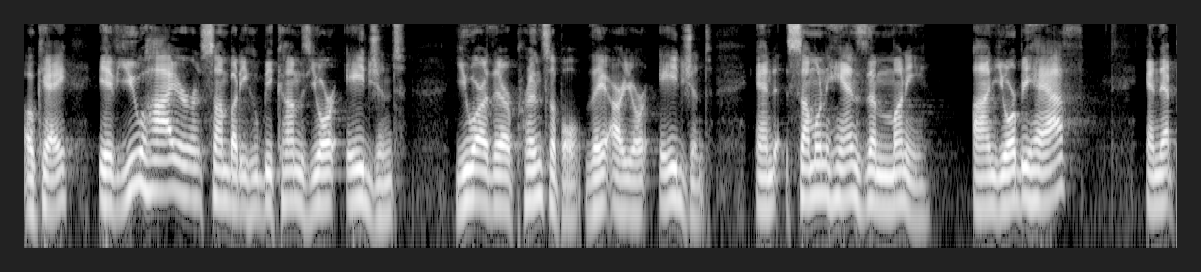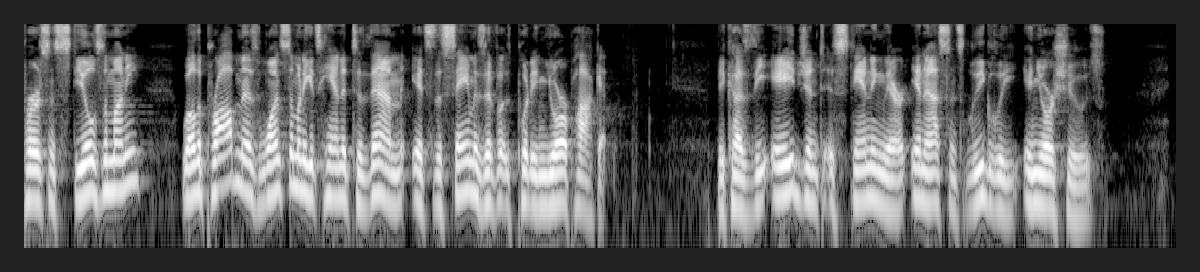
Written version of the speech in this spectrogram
Okay? If you hire somebody who becomes your agent, you are their principal, they are your agent, and someone hands them money on your behalf, and that person steals the money. Well, the problem is once the money gets handed to them, it's the same as if it was put in your pocket because the agent is standing there, in essence, legally in your shoes.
